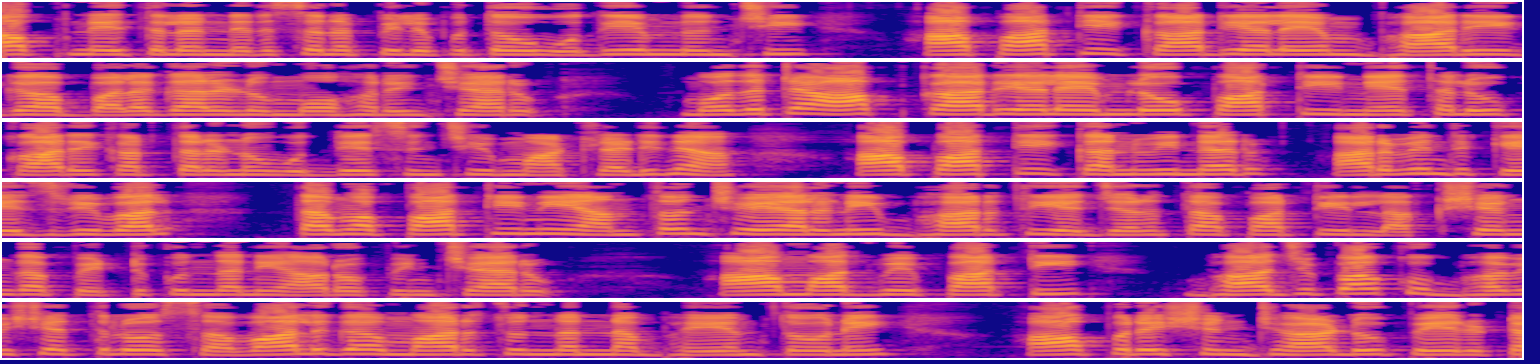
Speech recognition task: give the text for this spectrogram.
ఆప్ నేతల నిరసన పిలుపుతో ఉదయం నుంచి ఆ పార్టీ కార్యాలయం భారీగా బలగాలను మోహరించారు. మొదట ఆప్ కార్యాలయంలో పార్టీ నేతలు కార్యకర్తలను ఉద్దేశించి మాట్లాడిన ఆ పార్టీ కన్వీనర్ అరవింద్ కేజ్రీవాల్ తమ పార్టీని అంతం చేయాలని భారతీయ జనతా పార్టీ లక్ష్యంగా పెట్టుకుందని ఆరోపించారు. ఆమ్ ఆద్మీ పార్టీ భాజపాకు భవిష్యత్తులో సవాలుగా మారుతుందన్న భయంతోనే ఆపరేషన్ జాడు పేరుట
